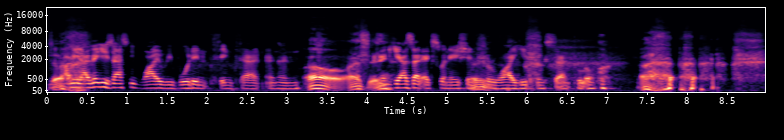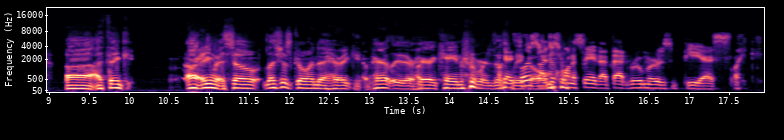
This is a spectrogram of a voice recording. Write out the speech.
So, I mean, I think he's asking why we wouldn't think that, and then oh, I see. and he has that explanation for why he thinks that below. Uh, I think. All right. Anyway, so let's just go into Harry. Apparently, there are Harry Kane rumors this Okay, week. first I just want to say that that rumor is BS. Like,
